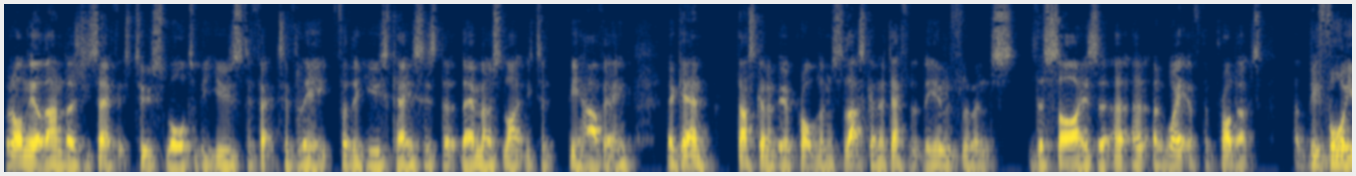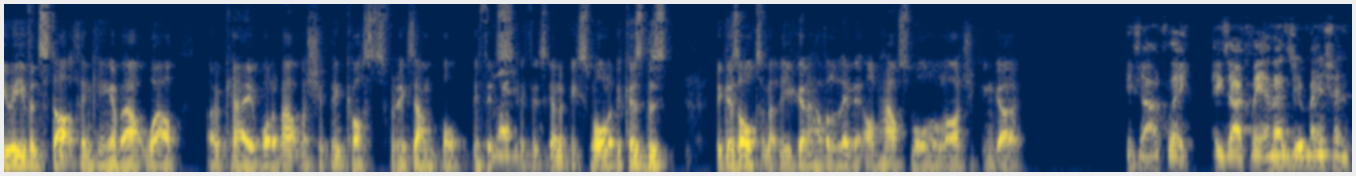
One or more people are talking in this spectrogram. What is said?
But on the other hand, as you say, if it's too small to be used effectively for the use cases that they're most likely to be having, again, that's going to be a problem. So that's going to definitely influence the size uh, uh, and weight of the product before you even start thinking about, well, okay, what about my shipping costs, for example, if it's, if it's going to be smaller because there's, because ultimately you're going to have a limit on how small or large you can go. Exactly. Exactly. And as you mentioned,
